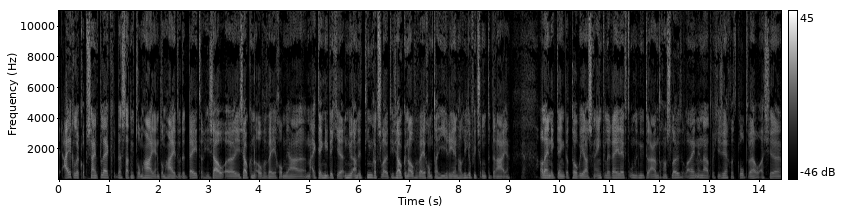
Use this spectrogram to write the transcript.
eigenlijk op zijn plek, daar staat nu Tom Haaien. En Tom Haaien doet het beter. Je zou, eh, je zou kunnen overwegen om, ja, maar ik denk niet dat je nu aan dit team gaat sluiten. Je zou kunnen overwegen om Tahiri en Halilovic om te draaien. Ja. Alleen ik denk dat Tobias geen enkele reden heeft om er nu te aan te gaan sleutelen. Alleen inderdaad, wat je zegt, dat klopt wel. Als je,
